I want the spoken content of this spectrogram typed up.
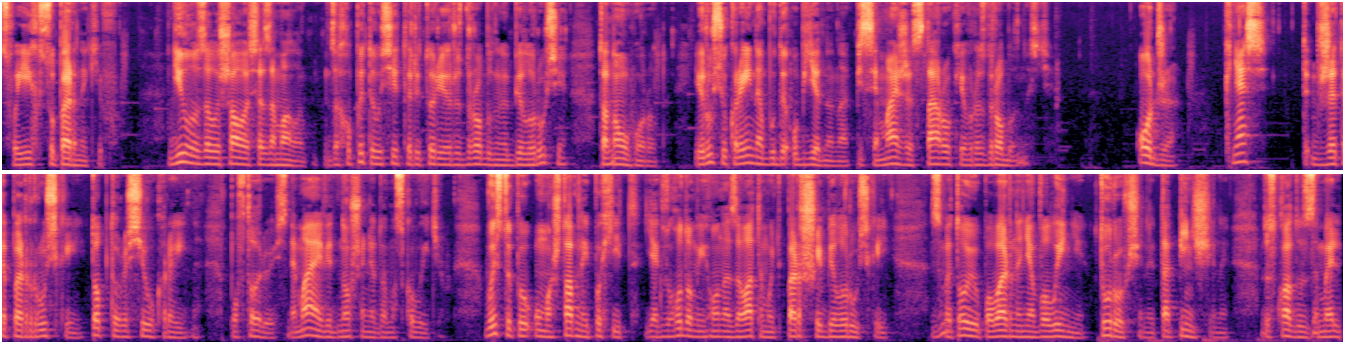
своїх суперників. Діло залишалося за малим захопити усі території роздробленої Білорусі та Новгород, і Русь Україна буде об'єднана після майже ста років роздробленості. Отже, князь вже тепер руський, тобто Росія України, повторююсь, немає відношення до московитів. Виступив у масштабний похід, як згодом його називатимуть Перший Білоруський, з метою повернення Волині, Туровщини та Пінщини до складу земель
